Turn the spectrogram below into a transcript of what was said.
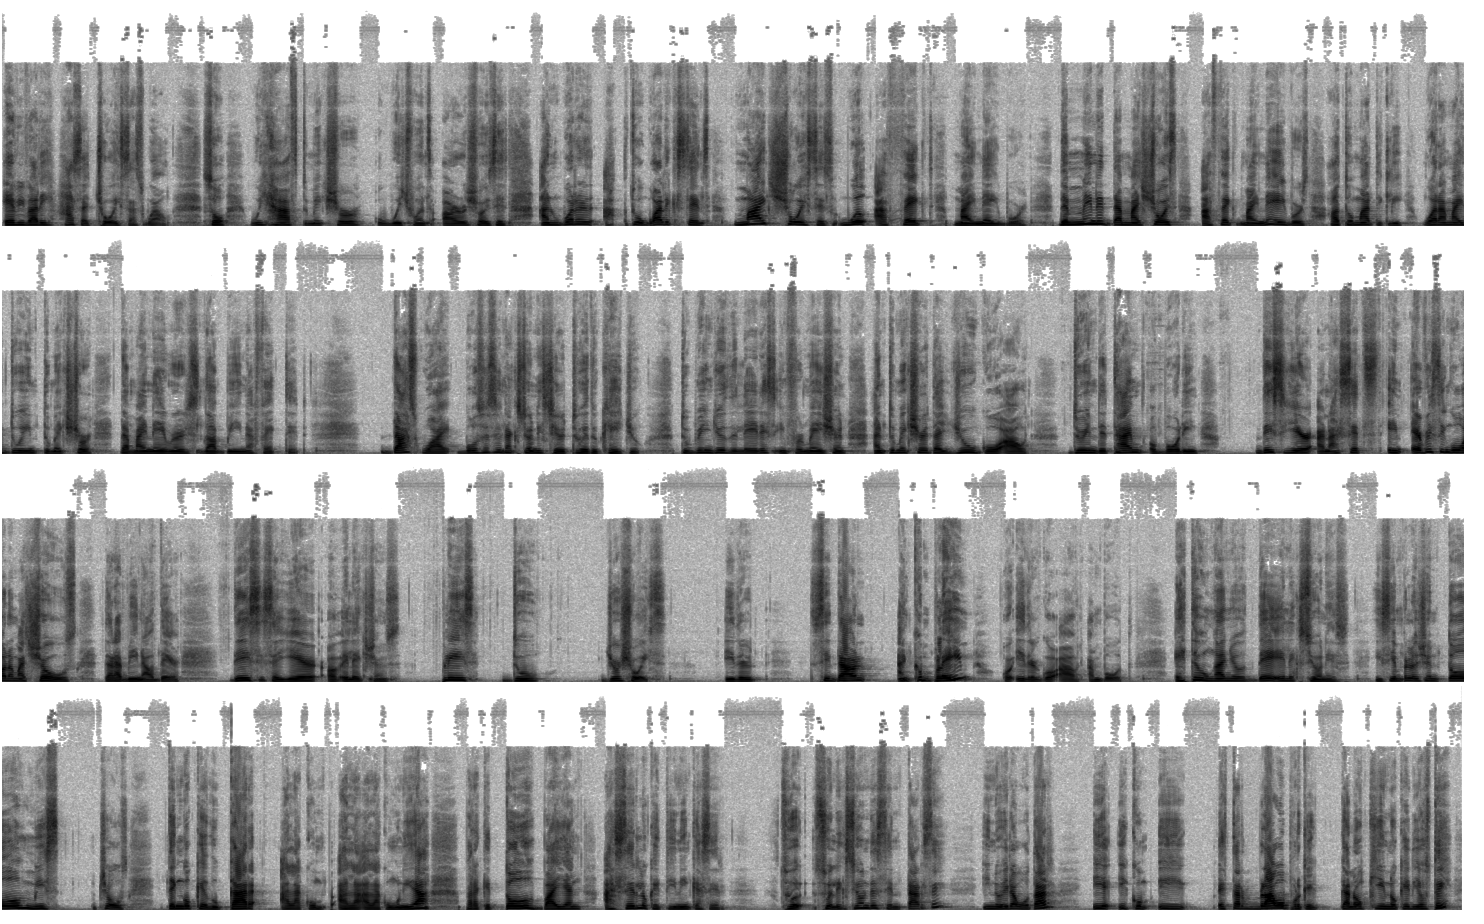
Everybody has a choice as well. So we have to make sure which ones are our choices and what are, uh, to what extent my choices will affect my neighbor. The minute that my choice affect my neighbors, automatically, what am I doing to make sure that my neighbor is not being affected? That's why Voces in Action is here to educate you, to bring you the latest information, and to make sure that you go out during the time of voting this year, and I said in every single one of my shows that I've been out there, this is a year of elections. Please do your choice. Either sit down and complain or either go out and vote. Este es un año de elecciones y siempre lo he dicho en todos mis shows. Tengo que educar a la, a la, a la comunidad para que todos vayan a hacer lo que tienen que hacer. Su, elección de sentarse y no ir a votar y estar bravo porque ganó quien no quería usted,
